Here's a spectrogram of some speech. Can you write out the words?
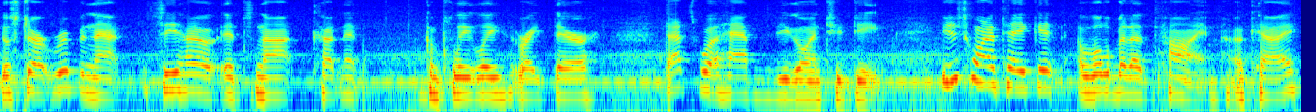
You'll start ripping that. See how it's not cutting it completely right there. That's what happens if you go in too deep. You just want to take it a little bit at a time, okay?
